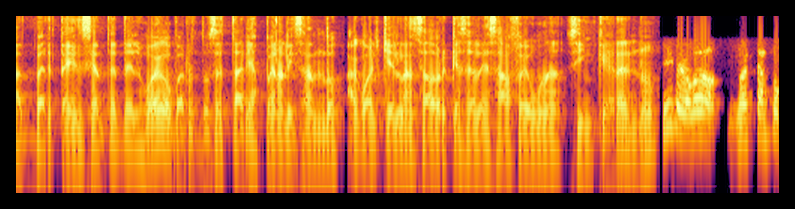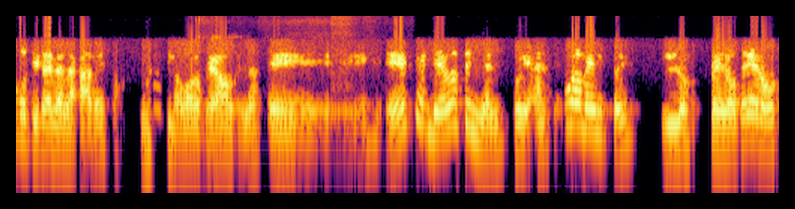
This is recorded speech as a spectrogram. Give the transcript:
advertencia antes del juego, pero entonces estarías penalizando a cualquier lanzador que se le zafe una sin querer, ¿no? Sí, pero bueno, no es tampoco tirarle a la cabeza. vamos a lo que vamos, ¿verdad? Eh, es que una señal, porque antiguamente los peloteros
